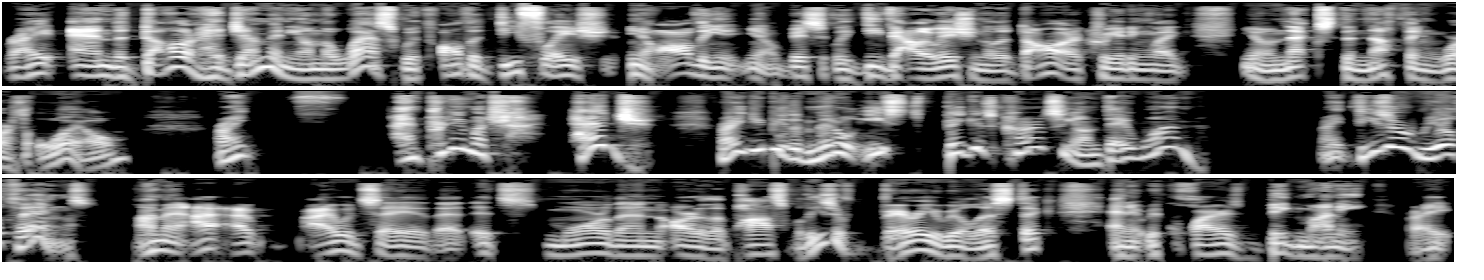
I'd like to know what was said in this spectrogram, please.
right? And the dollar hegemony on the West with all the deflation, you know, all the, you know, basically devaluation of the dollar, creating like, you know, next to nothing worth oil, right? And pretty much hedge, right? You'd be the Middle East's biggest currency on day one, right? These are real things. I mean, I, I, I would say that it's more than art of the possible. These are very realistic, and it requires big money, right?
